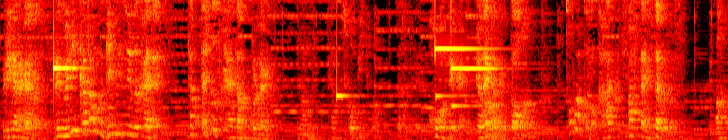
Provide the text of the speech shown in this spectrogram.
売り方変えました。で売り方も厳密に言うと変えないです。たった一つ変えたのはこれだけです。なんで？キャッチコピーとかじゃなくて。ほぼ正解。ですよねかというと、トの辛口パスタにしたら売ります。あ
